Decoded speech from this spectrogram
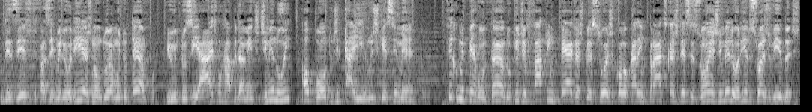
O desejo de fazer melhorias não dura muito tempo e o entusiasmo rapidamente diminui ao ponto de cair no esquecimento. Fico me perguntando o que de fato impede as pessoas de colocar em prática as decisões de melhoria de suas vidas.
